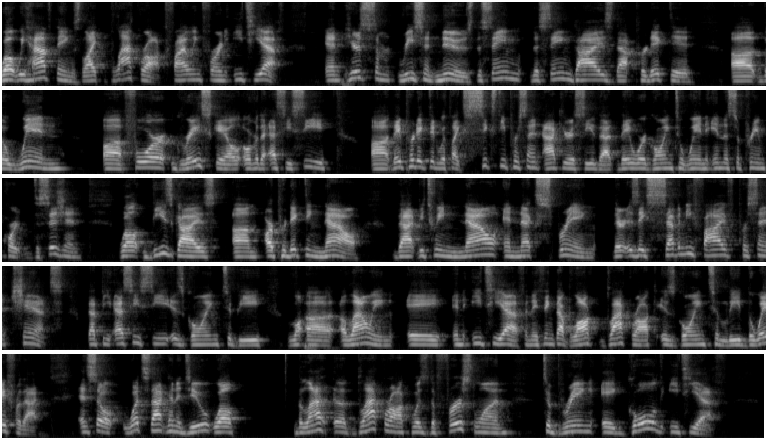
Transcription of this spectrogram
Well, we have things like BlackRock filing for an ETF. And here's some recent news: the same the same guys that predicted uh, the win uh, for Grayscale over the SEC uh, they predicted with like 60% accuracy that they were going to win in the Supreme Court decision. Well, these guys um, are predicting now that between now and next spring, there is a 75% chance that the SEC is going to be uh, allowing a an ETF, and they think that Block, BlackRock is going to lead the way for that. And so, what's that going to do? Well, the last uh, BlackRock was the first one to bring a gold ETF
